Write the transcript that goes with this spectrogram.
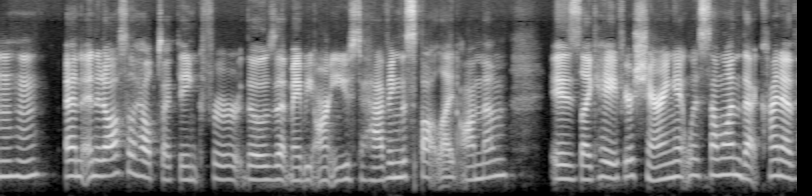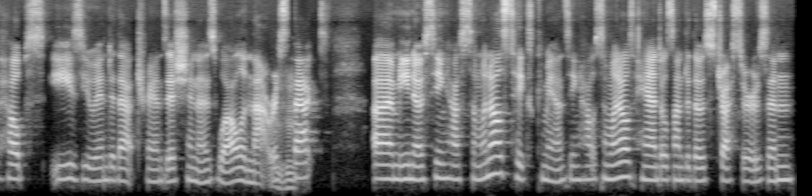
Mm-hmm. And and it also helps, I think, for those that maybe aren't used to having the spotlight on them. Is like, hey, if you're sharing it with someone, that kind of helps ease you into that transition as well in that mm-hmm. Um, you know, seeing how someone else takes command, seeing how someone else handles under those stressors. And,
